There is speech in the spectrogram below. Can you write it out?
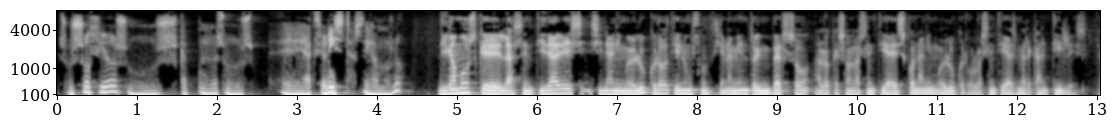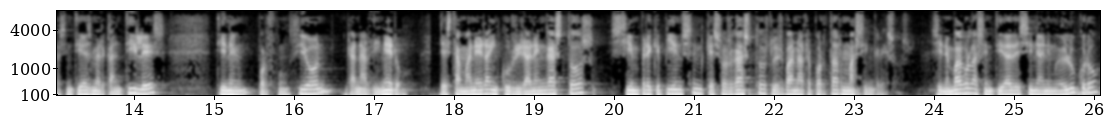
sus socios, sus, sus accionistas, digamos, ¿no? Digamos que las entidades sin ánimo de lucro tienen un funcionamiento inverso a lo que son las entidades con ánimo de lucro, las entidades mercantiles. Las entidades mercantiles tienen por función ganar dinero. De esta manera incurrirán en gastos siempre que piensen que esos gastos les van a reportar más ingresos. Sin embargo, las entidades sin ánimo de lucro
